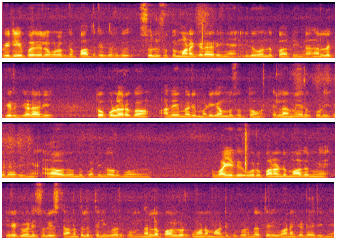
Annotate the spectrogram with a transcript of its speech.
வீடியோ பதிவில் உங்களுக்கு பார்த்துட்டு இருக்கிறது சுத்தமான கிடாரிங்க. இது வந்து பார்த்திங்கன்னா நல்ல கிரு கிடாரி தொப்புல இருக்கும் அதே மாதிரி மடிகாம்பு சுத்தம் எல்லாமே இருக்கக்கூடிய கிடாரிங்க. அதாவது வந்து பார்த்திங்கன்னா ஒரு வயது ஒரு பன்னெண்டு மாதமுங்க. இருக்க வேண்டிய சொல்லி ஸ்தானத்தில் தெளிவாக இருக்கும். நல்ல பால்வர்க்கமான மாட்டுக்கு பிறந்தால் தெளிவான கிடாரிங்க.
